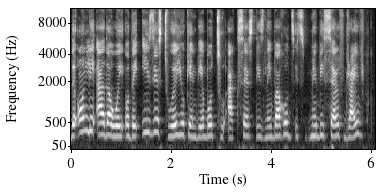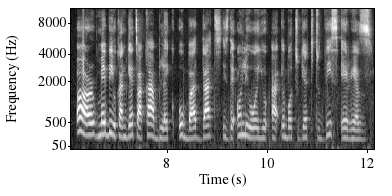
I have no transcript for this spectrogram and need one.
The only other way or the easiest way you can be able to access these neighborhoods is maybe self-drive or maybe you can get a cab like Uber. That is the only way you are able to get to these areas.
